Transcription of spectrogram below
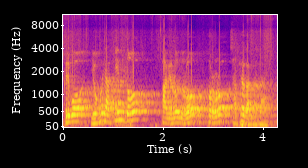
그리고 여호야김도 바벨론으로 포로로 잡혀갑니다.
